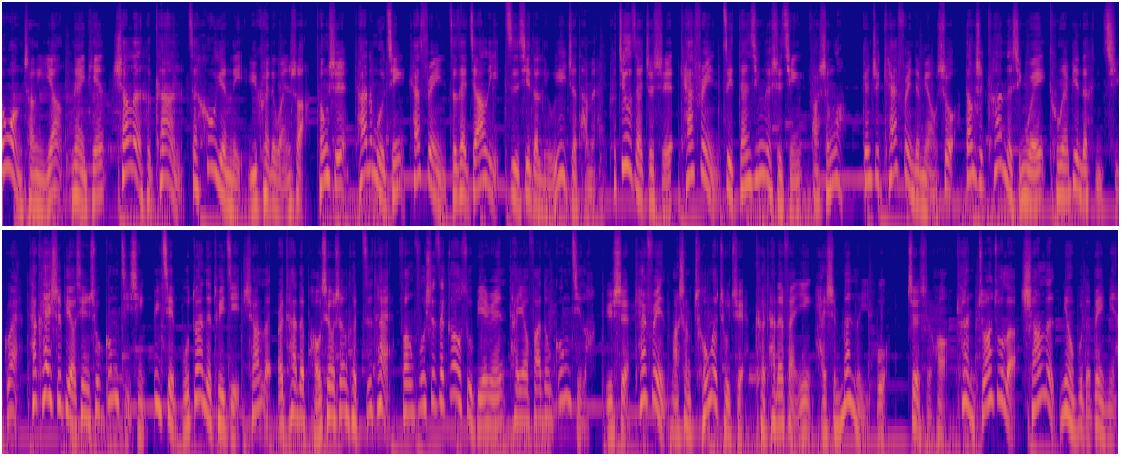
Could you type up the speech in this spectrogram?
和往常一样，那一天，Charlotte 和 Khan 在后院里愉快的玩耍，同时他的母亲 Catherine 则在家里仔细的留意着他们。可就在这时，Catherine 最担心的事情发生了。根据 Catherine 的描述，当时 Khan 的行为突然变得很奇怪，他开始表现出攻击性，并且不断的推挤 Charlotte，而他的咆哮声和姿态仿佛是在告诉别人他要发动攻击了。于是 Catherine 马上冲了出去，可他的反应还是慢了一步。这时候，Khan 抓住了 Charlotte 尿布的背面，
